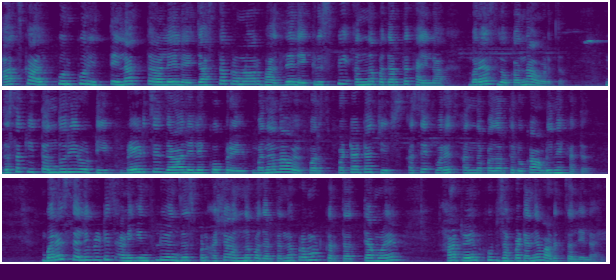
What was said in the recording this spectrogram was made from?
आजकाल कुरकुरीत तेलात तळलेले जास्त प्रमाणावर भाजलेले क्रिस्पी अन्नपदार्थ खायला बऱ्याच लोकांना आवडतं. जसं की तंदुरी रोटी ब्रेडचे जळालेले कोपरे बनाना वेफर्स बटाटा चिप्स असे बरेच अन्नपदार्थ लोक आवडीने खातात. बरेच सेलिब्रिटीज आणि इन्फ्लुएन्झर्स पण अशा अन्नपदार्थांना प्रमोट करतात. त्यामुळे हा ट्रेंड खूप झपाट्याने वाढत चाललेला आहे.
